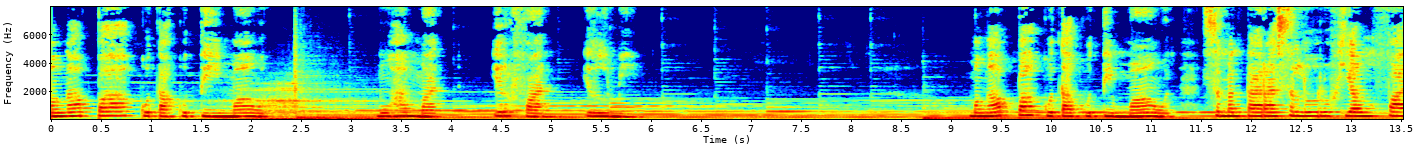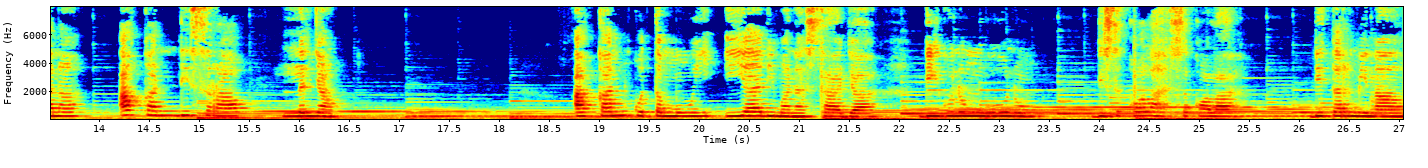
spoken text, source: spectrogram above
Mengapa kutakuti maut? Muhammad Irfan Ilmi Mengapa kutakuti maut sementara seluruh yang fana akan diserap lenyap? Akan kutemui ia di mana saja, di gunung-gunung, di sekolah-sekolah, di terminal,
